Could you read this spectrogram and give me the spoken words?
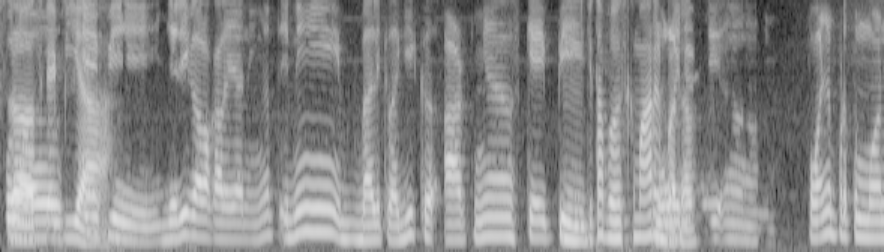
Pulau Skypia. Skypie. Jadi kalau kalian ingat ini balik lagi ke artnya Skypie. Hmm, kita bahas kemarin Mulai padahal. dari eh, pokoknya pertemuan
